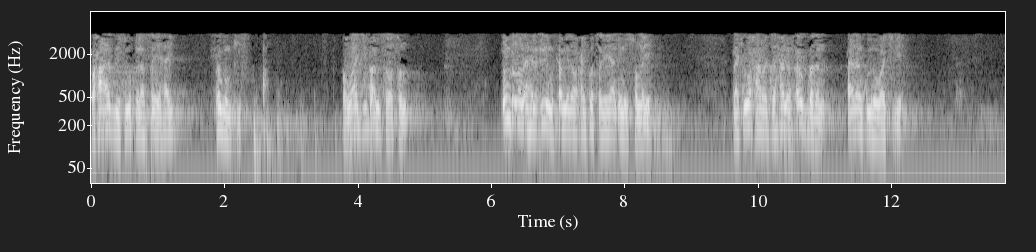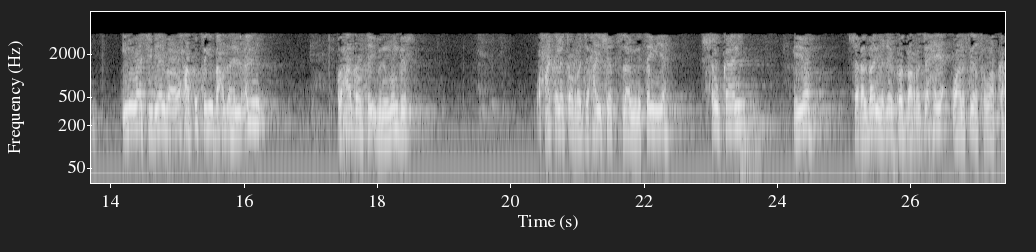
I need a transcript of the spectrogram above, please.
waxaa aad laysugu khilaafsan yahay xukumkiisa. Oo waajiba mise waa sun in badan ahlucilmi ka mida waxay ku tagayaan inuu sunno yahay. Laakiin waxaa rajaxanoo xoog badan aadaanku inuu waajib yahay. Inuu waajib yahay baa waxaa ku tegey bacdu ahlilcilmi waxaa doortay ibnmundir waxaa kaleetoo rajaxay sheekh islaam ibnu taymiya shawkani iyo sheekh albani iyo keyrkood baa rajaxaya waana sida sawaabka.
